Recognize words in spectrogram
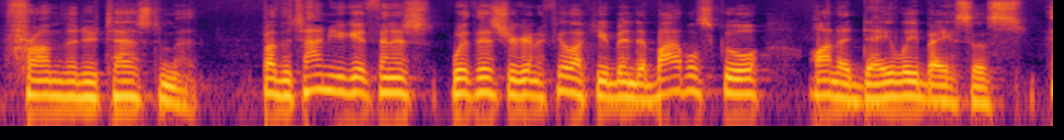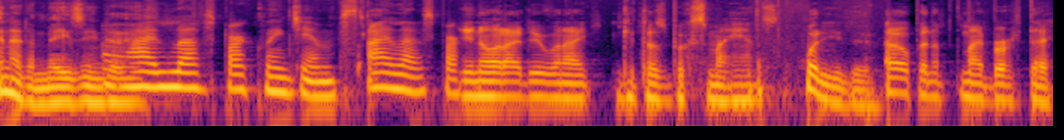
from the New Testament. By the time you get finished with this, you're going to feel like you've been to Bible school on a daily basis. Isn't it amazing? Oh, I love sparkling gems. I love sparkling. You know what I do when I get those books in my hands? what do you do? I open up my birthday.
